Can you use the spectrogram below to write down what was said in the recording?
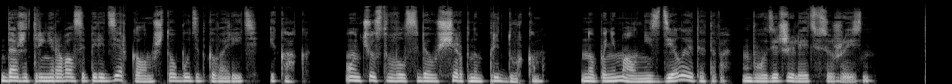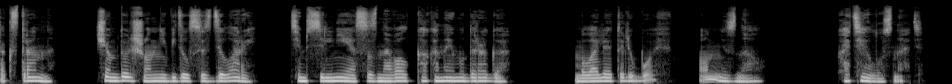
Даже тренировался перед зеркалом, что будет говорить и как. Он чувствовал себя ущербным придурком, но понимал, не сделает этого, будет жалеть всю жизнь. Так странно. Чем дольше он не виделся с Диларой, тем сильнее осознавал, как она ему дорога. Была ли это любовь, он не знал. Хотел узнать.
